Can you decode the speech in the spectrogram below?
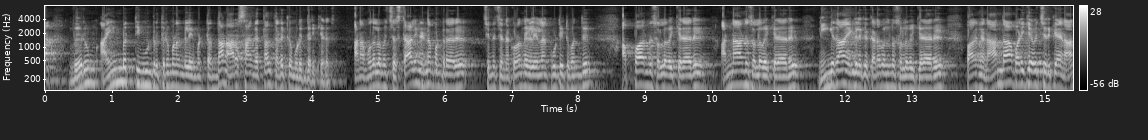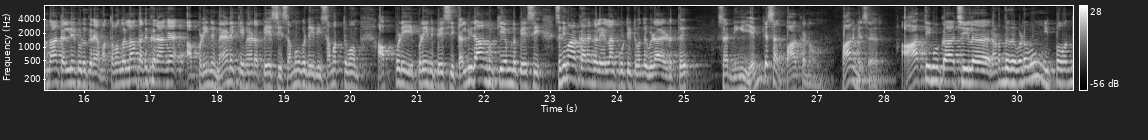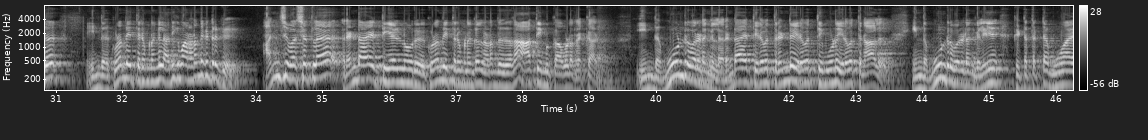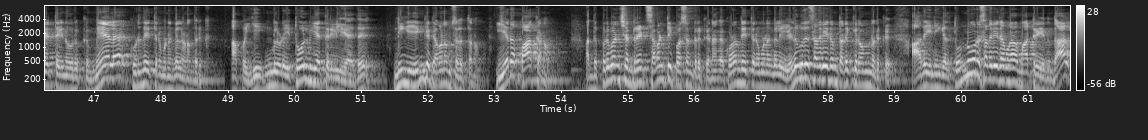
வெறும் ஐம்பத்தி மூன்று திருமணங்களை மட்டும்தான் அரசாங்கத்தால் தடுக்க முடிந்திருக்கிறது. ஆனால் முதலமைச்சர் ஸ்டாலின் என்ன பண்ணுறாரு சின்ன சின்ன குழந்தைகளை எல்லாம் கூட்டிகிட்டு வந்து அப்பான்னு சொல்ல வைக்கிறாரு அண்ணான்னு சொல்ல வைக்கிறாரு நீங்கள் தான் எங்களுக்கு கடவுள்னு சொல்ல வைக்கிறாரு. பாருங்கள் நான் தான் படிக்க வச்சுருக்கேன் நான் தான் கல்வி கொடுக்குறேன் மற்றவங்கள்லாம் தடுக்கிறாங்க அப்படின்னு மேடைக்கு மேடை பேசி சமூக நீதி சமத்துவம் அப்படி இப்படின்னு பேசி கல்விதான் முக்கியம்னு பேசி சினிமாக்காரங்களை எல்லாம் கூட்டிகிட்டு வந்து விழா எடுத்து சார் நீங்கள் எங்கே சார் பார்க்கணும்? பாருங்கள் சார் அதிமுக ஆட்சியில் நடந்ததை விடவும் இப்போ வந்து இந்த குழந்தை திருமணங்கள் அதிகமாக நடந்துக்கிட்டு இருக்கு. அஞ்சு வருஷத்தில் ரெண்டாயிரத்தி எழுநூறு குழந்தை திருமணங்கள் நடந்தது தான் அதிமுகவோட ரெக்கார்டு இந்த மூன்று வருடங்களில் ரெண்டாயிரத்தி இருபத்தி ரெண்டு இருபத்தி மூணு இருபத்தி நாலு இந்த மூன்று வருடங்களில் கிட்டத்தட்ட மூவாயிரத்தி ஐநூறுக்கு மேலே குழந்தை திருமணங்கள் நடந்திருக்கு. அப்போ இ- உங்களுடைய தோல்வியே தெரியலையா இது? நீங்கள் எங்கே கவனம் செலுத்தணும்? எதை பார்க்கணும்? அந்த ப்ரிவென்ஷன் ரேட் 70% பர்சன்ட் இருக்குது நாங்கள் குழந்தை திருமணங்களை எழுபது சதவீதம் தடுக்கிறோம்னு இருக்குது அதை நீங்கள் தொண்ணூறு சதவீதமாக மாற்றியிருந்தால்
